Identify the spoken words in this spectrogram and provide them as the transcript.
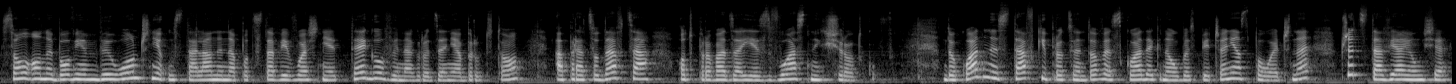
Są one bowiem wyłącznie ustalane na podstawie właśnie tego wynagrodzenia brutto, a pracodawca odprowadza je z własnych środków. Dokładne stawki procentowe składek na ubezpieczenia społeczne przedstawiają się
